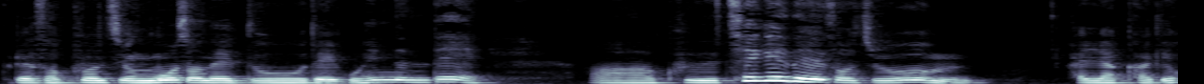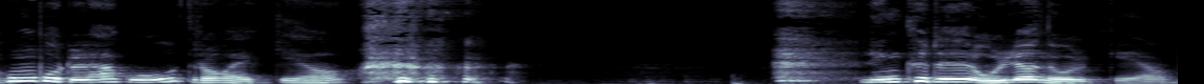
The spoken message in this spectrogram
그래서 브런치 응모전에도 내고 했는데 어, 그 책에 대해서 좀 간략하게 홍보를 하고 들어갈게요. 링크를 올려놓을게요.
